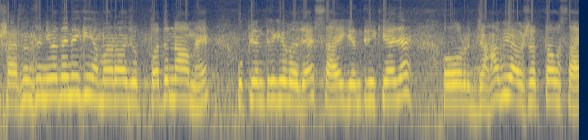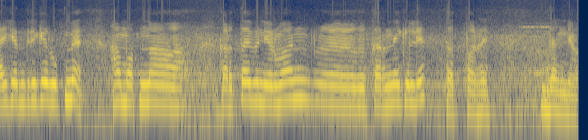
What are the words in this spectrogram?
शासन से निवेदन है कि हमारा जो पद नाम है उपयंत्री के बजाय सहायक यंत्री किया जाए और जहाँ भी आवश्यकता हो सहायक यंत्री के रूप में हम अपना कर्तव्य निर्वहन करने के लिए तत्पर हैं। धन्यवाद।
